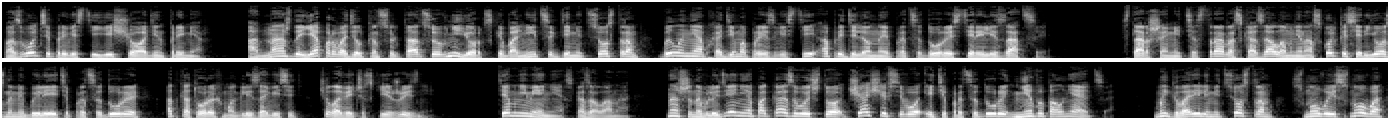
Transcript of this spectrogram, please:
Позвольте привести еще один пример. Однажды я проводил консультацию в Нью-Йоркской больнице, где медсестрам было необходимо произвести определенные процедуры стерилизации. Старшая медсестра рассказала мне, насколько серьезными были эти процедуры, от которых могли зависеть человеческие жизни. «Тем не менее», — сказала она, — «наши наблюдения показывают, что чаще всего эти процедуры не выполняются, мы говорили медсестрам снова и снова,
